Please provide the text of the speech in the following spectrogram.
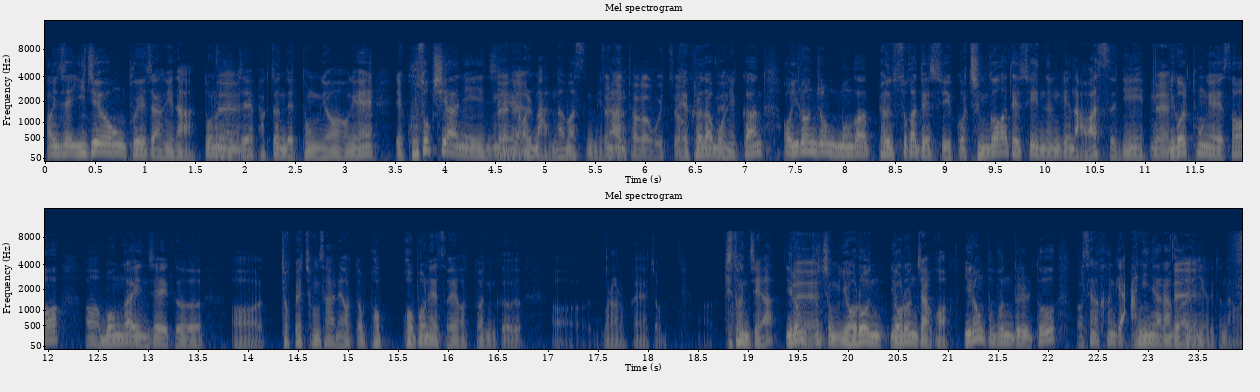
어, 이제 이재용 부회장이나 또는 네. 이제 박 전 대통령의 예, 구속 시한이 이제 네네. 얼마 안 남았습니다. 점점 다가오고 있죠. 네, 그러다 보니까 어, 이런 좀 뭔가 변수가 될 수 있고 증거가 될 수 있는 게 나왔으니 네. 이걸 통해서 어, 뭔가 이제 그 어, 적폐청산의 어떤 법, 법원에서의 어떤 그 어, 뭐라 그럴까요 좀 어, 기선제압 이런 네. 부- 좀 여론 여론 작업 이런 부분들도 어, 생각한 게 아니냐라고 네. 하는 이야기도 나오죠.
